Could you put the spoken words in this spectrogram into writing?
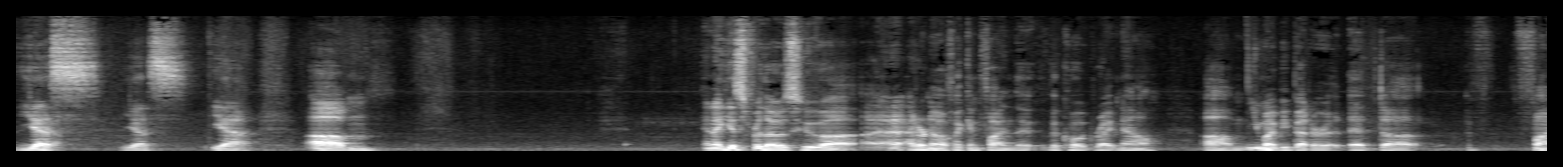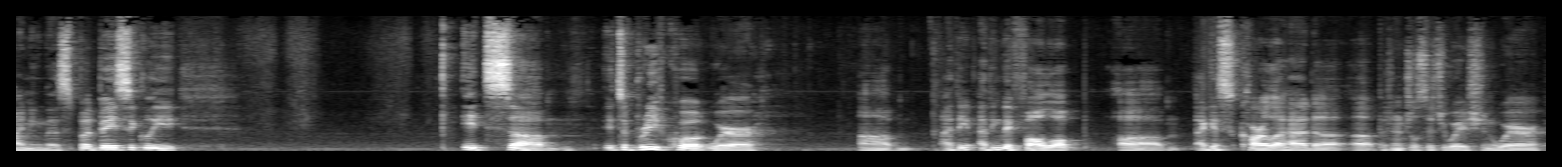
Yes. Yes. Yeah. Um, and I guess for those who, uh, I, I don't know if I can find the, the quote right now. Um, you might be better at, at uh, finding this, but basically, it's um, it's a brief quote where um, I think I think they follow up. Um, I guess Carla had a, a potential situation where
